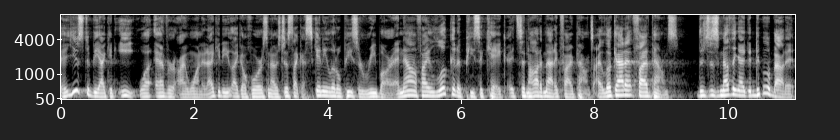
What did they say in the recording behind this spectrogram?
It used to be I could eat whatever I wanted. I could eat like a horse, and I was just like a skinny little piece of rebar. And now, if I look at a piece of cake, it's an automatic five pounds. I look at it, five pounds. There's just nothing I can do about it.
